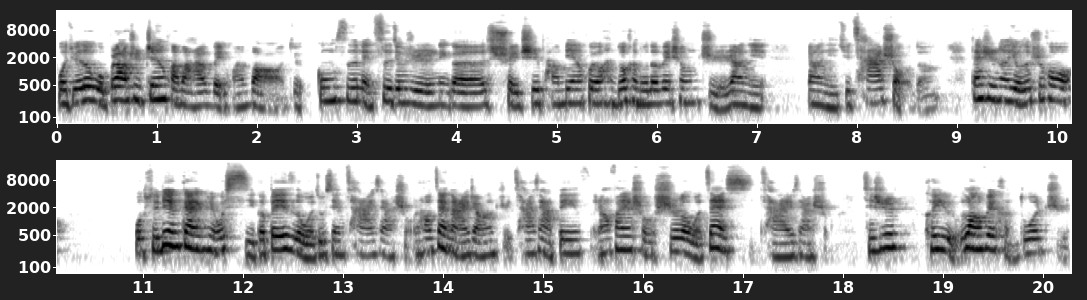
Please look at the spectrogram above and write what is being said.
我觉得我不知道是真环保还是伪环保。就公司每次就是那个水池旁边会有很多很多的卫生纸，让你。让你去擦手的，但是呢，有的时候我随便干一个事情，我洗个杯子，我就先擦一下手，然后再拿一张纸擦下杯子，然后发现手湿了，我再洗擦一下手，其实可以浪费很多纸。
